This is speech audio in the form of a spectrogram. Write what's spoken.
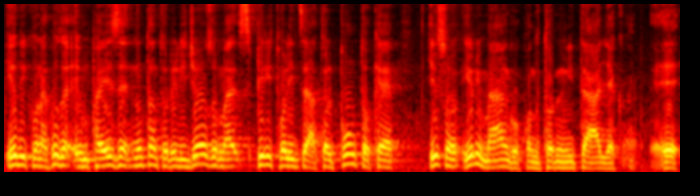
Io dico una cosa è un paese non tanto religioso ma spiritualizzato al punto che io, sono, io rimango quando torno in Italia e,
